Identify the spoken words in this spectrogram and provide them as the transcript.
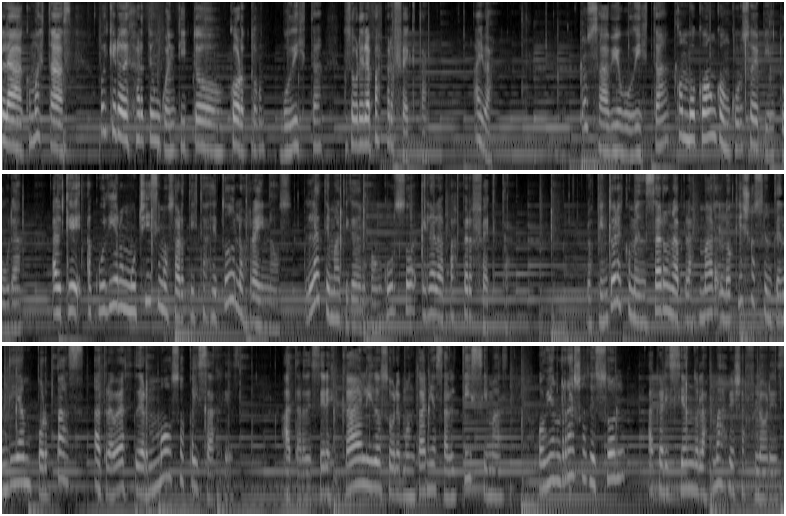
Hola, ¿cómo estás? Hoy quiero dejarte un cuentito corto, budista, sobre la paz perfecta. Ahí va. Un sabio budista convocó a un concurso de pintura, al que acudieron muchísimos artistas de todos los reinos. La temática del concurso era la paz perfecta. Los pintores comenzaron a plasmar lo que ellos entendían por paz a través de hermosos paisajes atardeceres cálidos sobre montañas altísimas o bien rayos de sol acariciando las más bellas flores.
